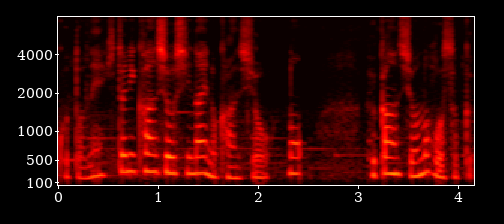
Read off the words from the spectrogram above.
ことね人に干渉しないの干渉の不干渉の法則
